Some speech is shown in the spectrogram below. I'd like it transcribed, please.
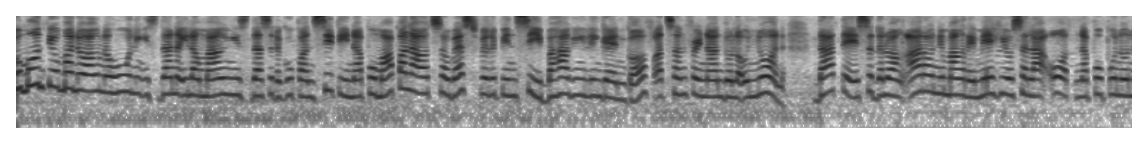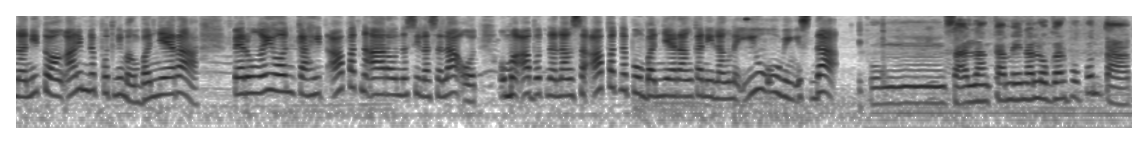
Kumonti umano ang nahuling isda ng ilang mangingisda sa Dagupan City na pumapalaot sa West Philippine Sea, bahaging Lingayen Gulf at San Fernando, La Union. Dati, sa dalawang araw ni Mang Remigio sa laot, napupuno na nito ang 65 banyera. Pero ngayon, kahit apat na araw na sila sa laot, umaabot na lang sa apat na pong banyera ang kanilang naiuuwing isda. Kung saan lang kami na lugar pupunta,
